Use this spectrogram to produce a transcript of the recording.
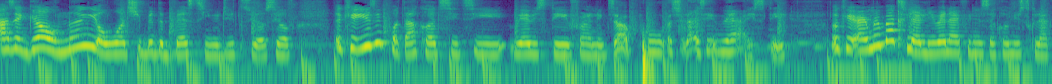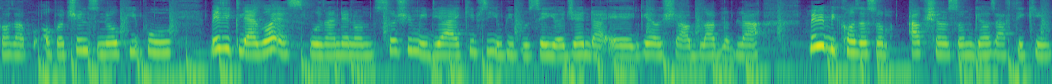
as a girl, knowing your worth should be the best thing you do to yourself. Okay, using Port Harcourt City, where we stay, for an example, or should I say where I stay? Okay, I remember clearly when I finished secondary school, like I was opportune to know people. Basically, I got exposed, and then on social media, I keep seeing people say your gender, a girl, shall blah blah blah. Maybe because of some actions some girls have taken.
